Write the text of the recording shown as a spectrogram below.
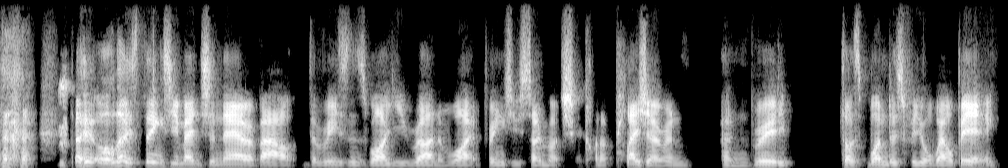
all those things you mentioned there about the reasons why you run and why it brings you so much kind of pleasure and and really does wonders for your well-being.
